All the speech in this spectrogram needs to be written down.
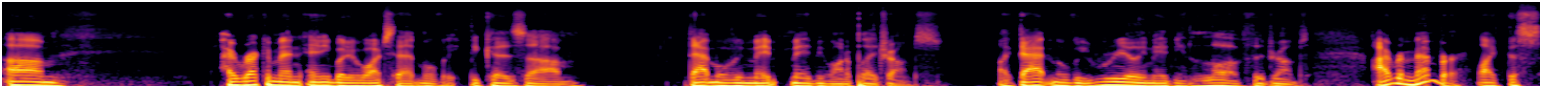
um, I recommend anybody watch that movie because um, that movie made made me want to play drums. Like that movie really made me love the drums. I remember like this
